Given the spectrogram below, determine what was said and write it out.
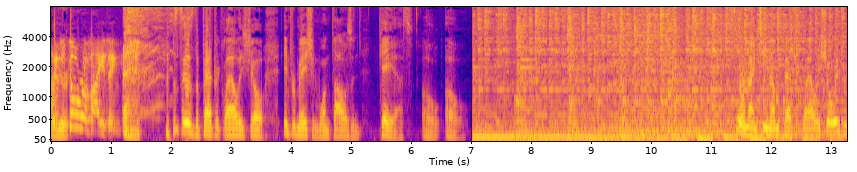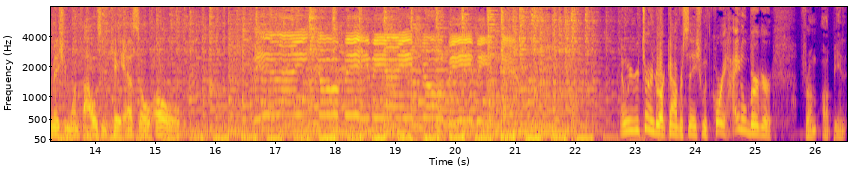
We'll I'm still revising. this is the Patrick Lally Show, Information 1000 KSOO. 419 on the Patrick Lally Show, Information 1000 KSOO. Well, I ain't your baby, I ain't your baby now. And we return to our conversation with Cory Heidelberger from up in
